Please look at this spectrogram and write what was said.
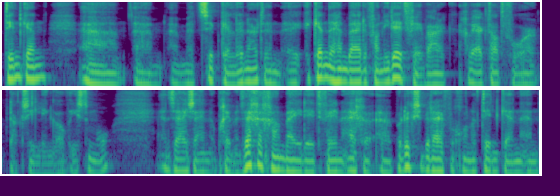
Tinken met Sipke Lennart. En ik kende hen beiden van IDTV, waar ik gewerkt had voor Taxi, Lingo, Wie. En zij zijn op een gegeven moment weggegaan bij DTV, een eigen productiebedrijf begonnen, Tinken. En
